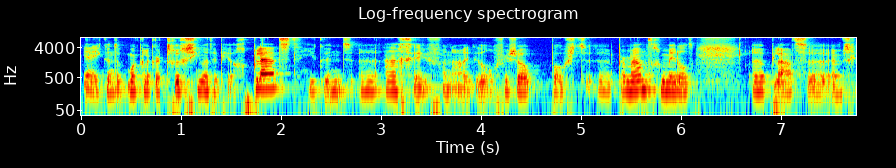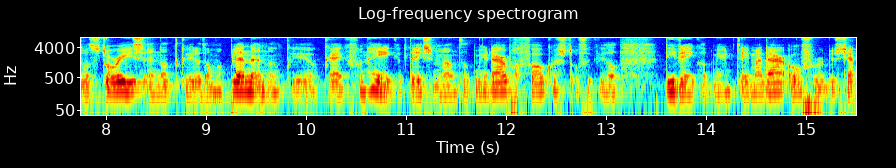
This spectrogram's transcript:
ja, je kunt ook makkelijker terugzien wat heb je al geplaatst. Je kunt uh, aangeven van nou, ik wil ongeveer zo post uh, per maand gemiddeld uh, plaatsen. En misschien wat stories. En dan kun je dat allemaal plannen. En dan kun je ook kijken van hé, hey, ik heb deze maand wat meer daarop gefocust. Of ik wil die week wat meer een thema daarover. Dus ja,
